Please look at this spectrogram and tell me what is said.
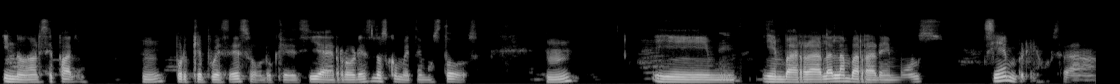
y no darse palo, porque pues eso, lo que decía, errores los cometemos todos. Y, y embarrarla la embarraremos siempre, o sea,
